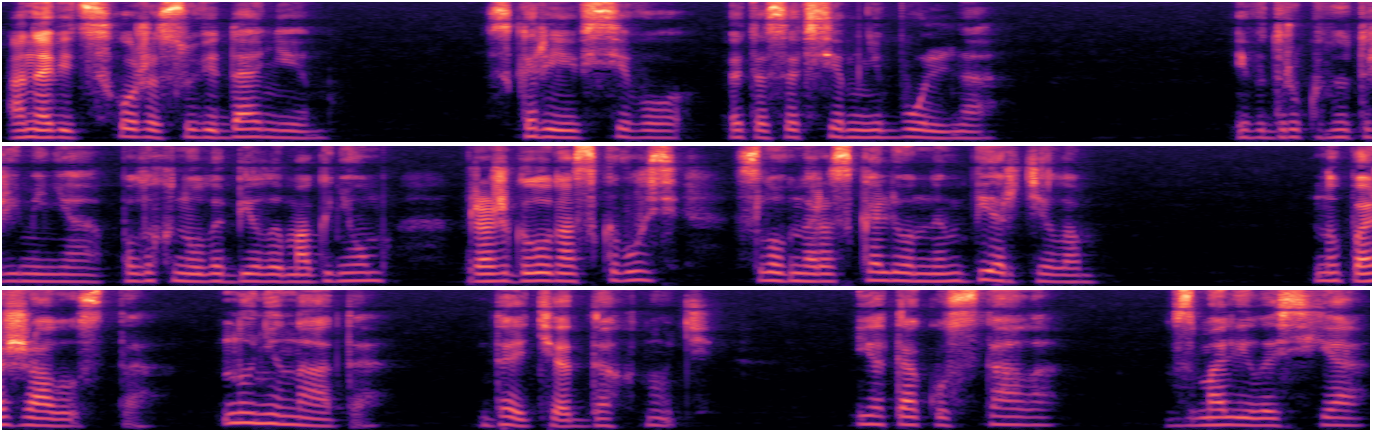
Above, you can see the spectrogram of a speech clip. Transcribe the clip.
Она ведь схожа с увяданием. Скорее всего, это совсем не больно. И вдруг внутри меня полыхнуло белым огнем, прожгло насквозь, словно раскаленным вертелом. «Ну, пожалуйста, ну не надо. Дайте отдохнуть. Я так устала», — взмолилась я.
